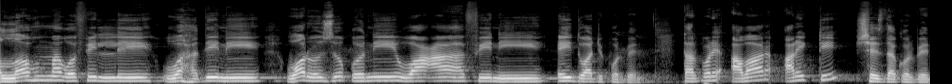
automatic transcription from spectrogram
আল্লাহুম্মা গফিল্লি ওয়াহদিনি ওয়ারজুকনি ওয়াআফিনি, এই দোয়াটি পড়বেন। তারপরে আবার আরেকটি সেজদা করবেন।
